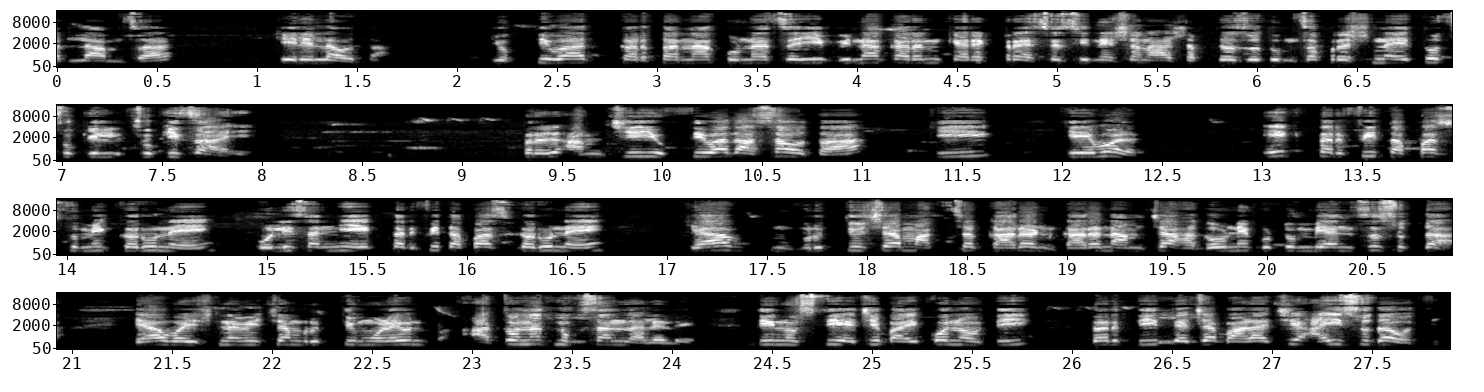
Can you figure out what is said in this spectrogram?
मधला आमचा केलेला होता. युक्तिवाद करताना कुणाचंही विनाकारण कॅरेक्टर असॅसिनेशन हा शब्द जो तुमचा प्रश्न आहे तो चुकी चुकीचा आहे. आमची युक्तिवाद असा होता की केवळ एकतर्फी तपास तुम्ही करू नये पोलिसांनी एकतर्फी तपास करू नये ह्या मृत्यूच्या मागचं कारण कारण आमच्या हगवणे कुटुंबियांचं सुद्धा या वैष्णवीच्या मृत्यूमुळे अतोनात नुकसान झालेलं आहे. ती नुसती याची बायको नव्हती तर ती त्याच्या बाळाची आई सुद्धा होती.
